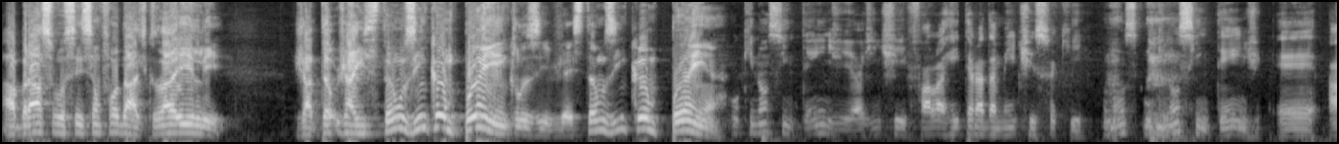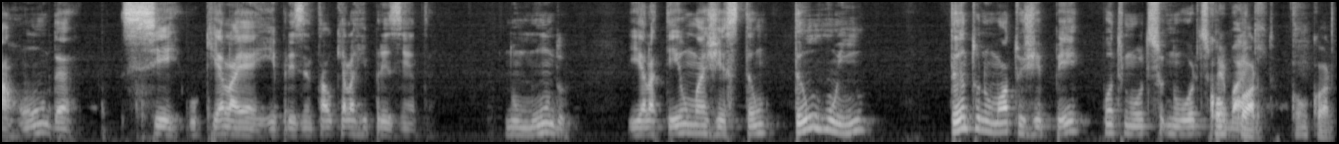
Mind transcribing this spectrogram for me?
Abraço, vocês são fodásticos. Aí, Lee. Já, tão- já estamos em campanha, inclusive. Já estamos em campanha. O que não se entende, a gente fala reiteradamente isso aqui. O, não se- o que não se entende é a Honda ser o que ela é, e representar o que ela representa no mundo e ela ter uma gestão tão ruim, tanto no MotoGP quanto no, outro, no World Superbike. Concordo, concordo.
